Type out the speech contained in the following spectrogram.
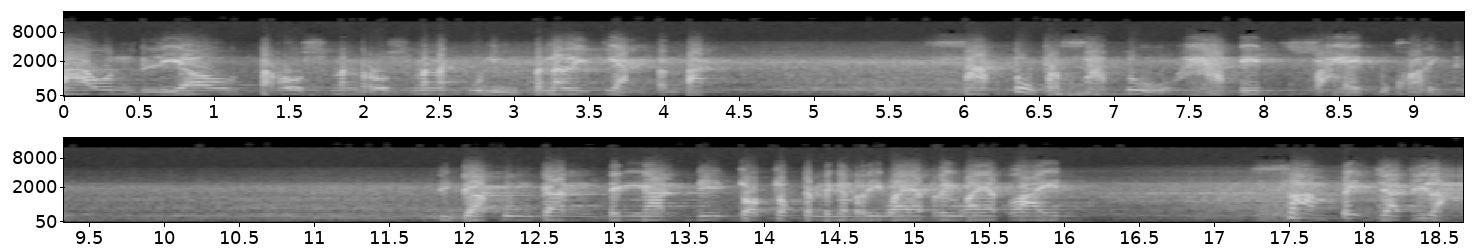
tahun beliau terus menerus menekuni penelitian tentang satu persatu hadis Sahih Bukhari itu. digabungkan dengan dicocokkan dengan riwayat-riwayat lain sampai jadilah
